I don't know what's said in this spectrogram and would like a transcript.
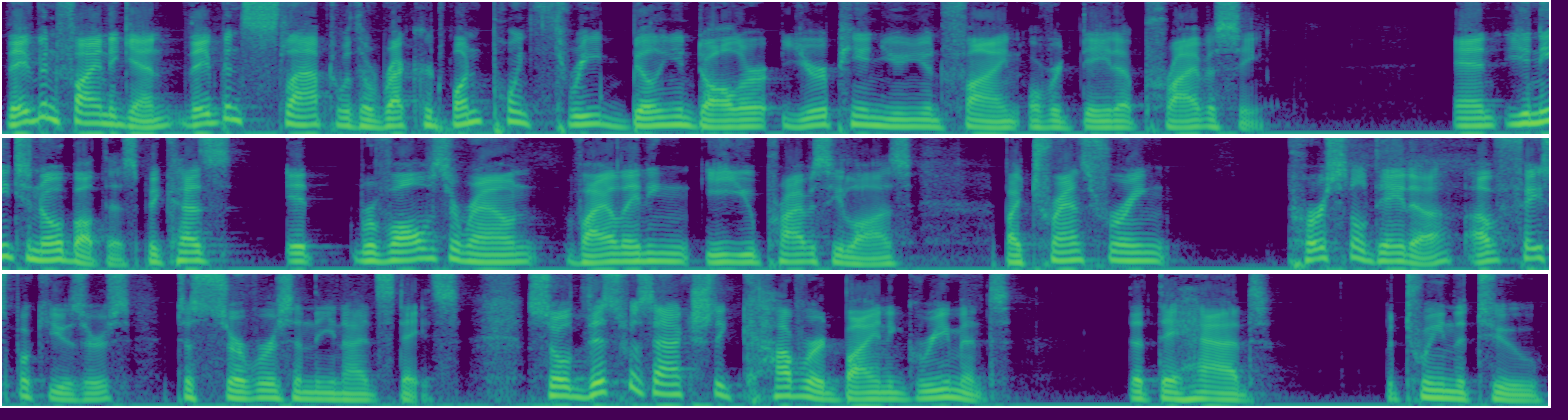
They've been fined again. They've been slapped with a record $1.3 billion European Union fine over data privacy. And you need to know about this because it revolves around violating EU privacy laws by transferring personal data of Facebook users to servers in the United States. So this was actually covered by an agreement that they had between the two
